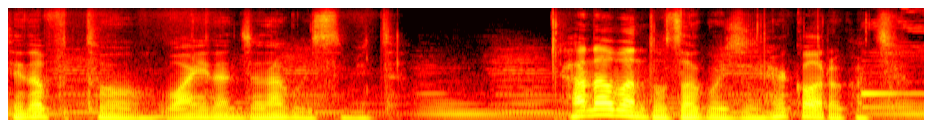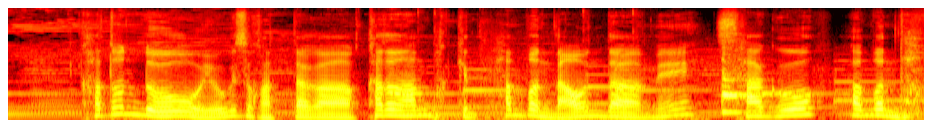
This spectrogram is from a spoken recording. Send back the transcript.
대낮부터 와인 한잔 하고 있습니다. 하나만 더 사고 이제 할거 하러 가자. 카돈도 여기서 갔다가 카돈 한 바퀴 한 번 나온 다음에 사고 한 번 나온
